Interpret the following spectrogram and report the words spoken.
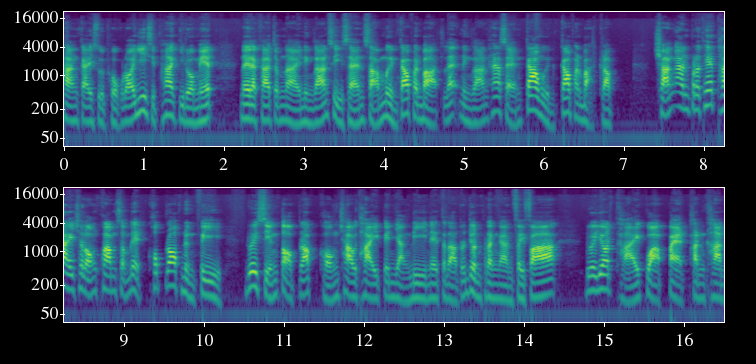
ทางไกลสุด 625 กิโลเมตร ในราคาจำหน่าย 1 4 3 9 0 0 0 บาท และ 1 5 9 9 0 0 0 บาทครับ ฉางอันประเทศไทยฉลองความสำเร็จครบรอบ 1 ปี ด้วยเสียงตอบรับของชาวไทยเป็นอย่างดีในตลาดรถยนต์พลังงานไฟฟ้า ด้วยยอดขายกว่า 8,000 คัน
